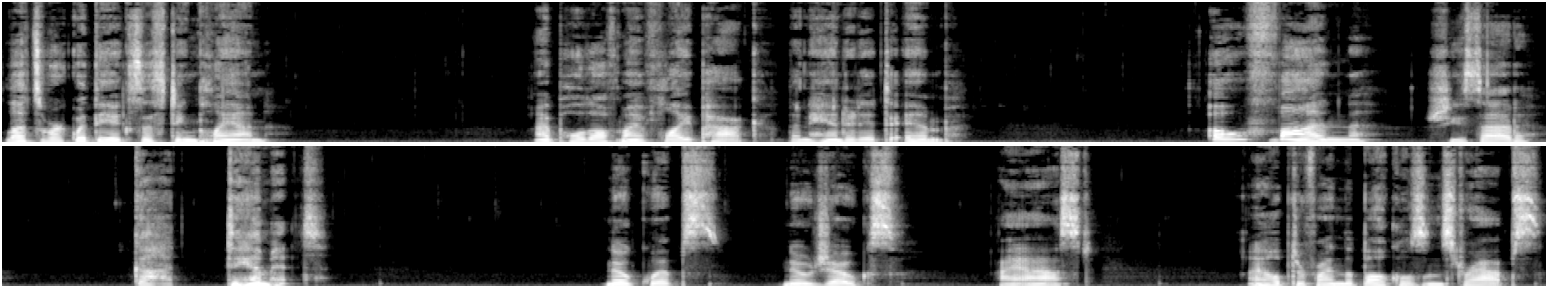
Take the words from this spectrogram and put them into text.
let's work with the existing plan. I pulled off my flight pack, then handed it to Imp. Oh, fun, she said. God damn it. No quips? No jokes? I asked. I helped her find the buckles and straps.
